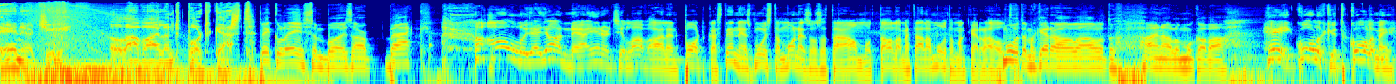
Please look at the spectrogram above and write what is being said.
Energy. Love Island Podcast. Speculation Boys are back. Allu ja Janne ja Energy Love Island podcast. En edes muista mones osa tää on, mutta olemme täällä muutaman kerran oltu. Muutama kerran ollaan oltu. Aina ollut mukavaa. Hei, 33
